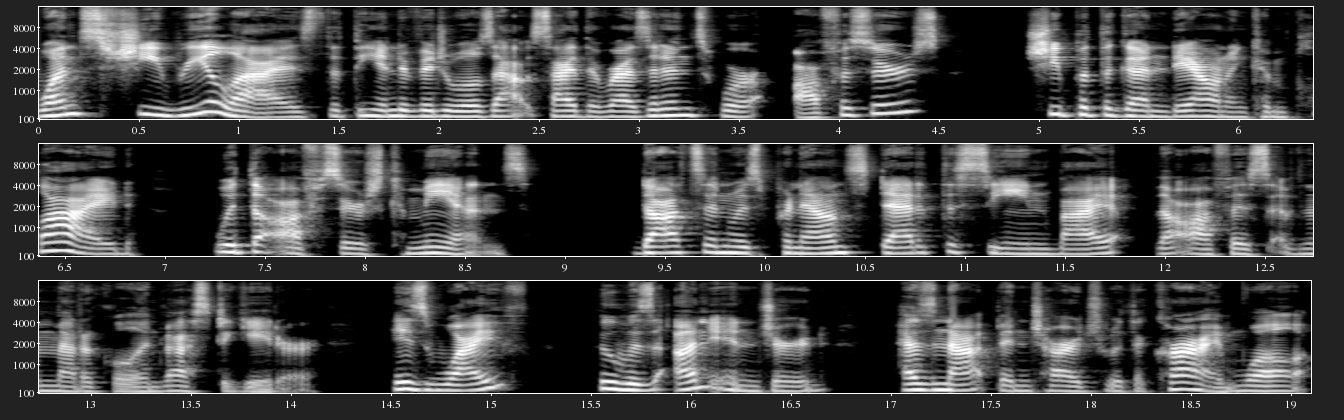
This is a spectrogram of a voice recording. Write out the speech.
Once she realized that the individuals outside the residence were officers, she put the gun down and complied with the officer's commands. Dotson was pronounced dead at the scene by the Office of the Medical Investigator. His wife, who was uninjured, has not been charged with a crime. Well,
